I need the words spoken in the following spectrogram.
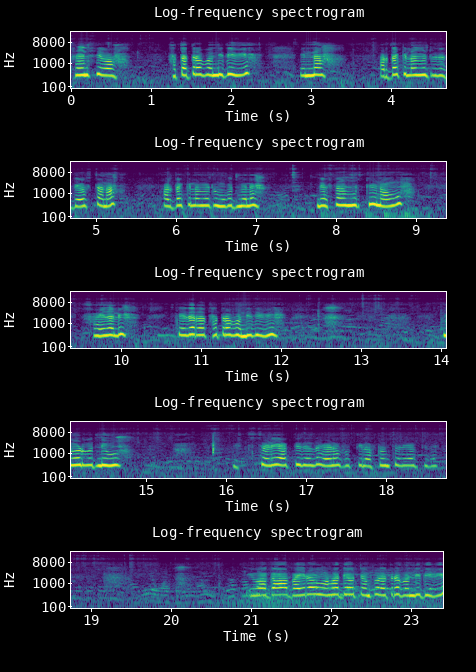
ಫ್ರೆಂಡ್ಸ್ ಇವ ಹತ್ತತ್ರ ಬಂದಿದ್ದೀವಿ. ಇನ್ನು ಅರ್ಧ ಕಿಲೋಮೀಟ್ರ್ ಇದೆ ದೇವಸ್ಥಾನ. ಅರ್ಧ ಕಿಲೋಮೀಟ್ರ್ ಮುಗಿದ್ಮೇಲೆ ದೇವಸ್ಥಾನ ಮುಟ್ತೀವಿ ನಾವು. ಫೈನಲಿ ಕೇದಾರನಾಥ್ ಹತ್ರ ಬಂದಿದ್ದೀವಿ. ನೋಡ್ಬೋದು ನೀವು. ಎಷ್ಟು ಚಳಿ ಆಗ್ತಿದೆ ಅಂತ ಹೇಳೋಕೆ ಹೋಗ್ತಿಲ್ಲ, ಅಷ್ಟೊಂದು ಚಳಿ ಆಗ್ತಿದೆ. ಇವಾಗ ಭೈರವ್ ಮಹಾದೇವ್ ಟೆಂಪಲ್ ಹತ್ರ ಬಂದಿದ್ದೀವಿ.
